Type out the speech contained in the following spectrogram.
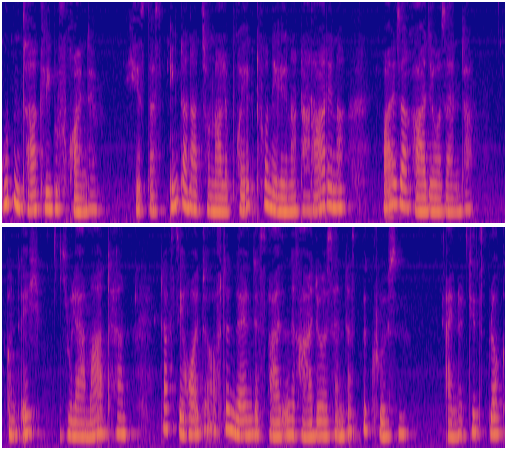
Guten Tag, liebe Freunde. Hier ist das internationale Projekt von Elena Tararina, Weiser Radiosender. Und ich, Julia Martern, darf Sie heute auf den Wellen des Weisen Radiosenders begrüßen. Ein Notizblock,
